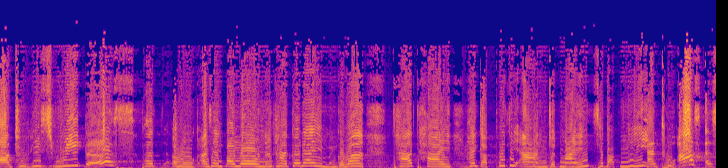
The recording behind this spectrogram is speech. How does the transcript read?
uh, to his readers พระเอ่ออาจารย์เปาโลนะคะ ก็ได้เหมือนกับว่า ท้าทายให้กับผู้ที่อ่านจดหมายฉบับนี้ and to us as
